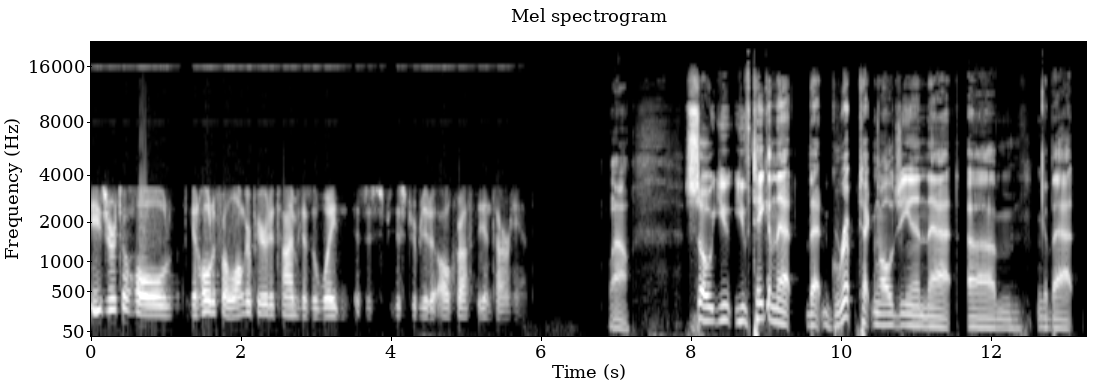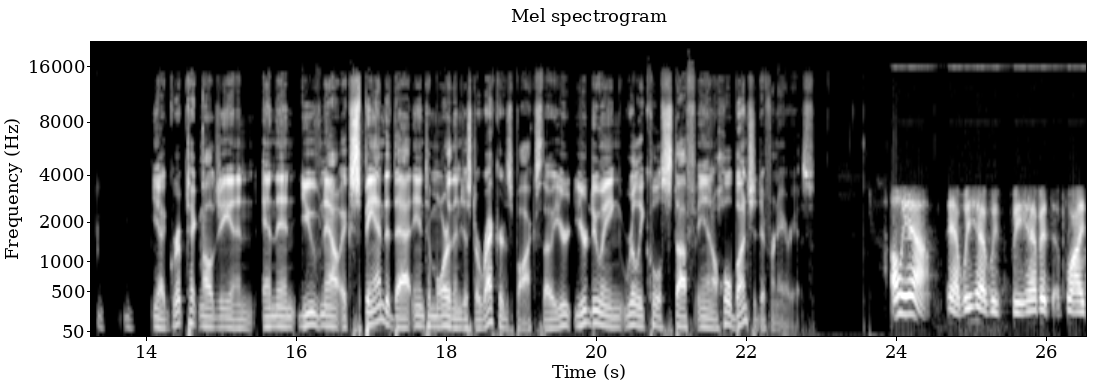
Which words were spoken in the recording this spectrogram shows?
easier to hold. You can hold it for a longer period of time because the weight is distributed all across the entire hand. Wow. So you you've taken that that grip technology and that um, that yeah grip technology and and then you've now expanded that into more than just a records box though you're you're doing really cool stuff in a whole bunch of different areas. Oh yeah, yeah. We have we we have it applied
